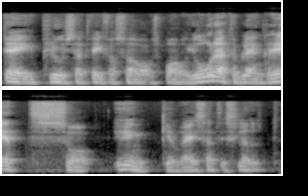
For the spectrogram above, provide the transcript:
Det plus att vi försvarade oss bra gjorde att det blev en rätt så enkel resa till slut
